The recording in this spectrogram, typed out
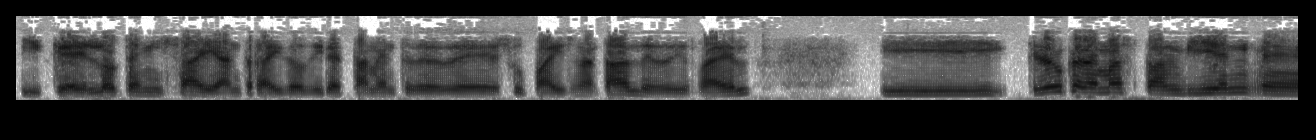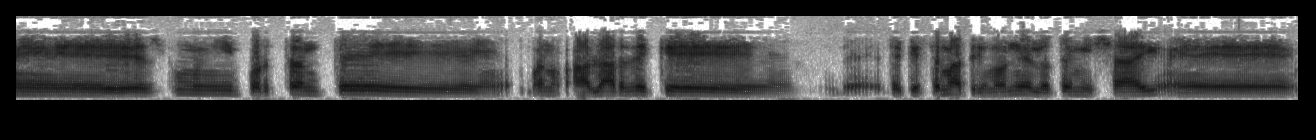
y que Lotte Misai han traído directamente desde su país natal desde Israel. Y creo que además también eh, es muy importante, bueno, hablar de que, de, de, que este matrimonio, el Otemisai, eh,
